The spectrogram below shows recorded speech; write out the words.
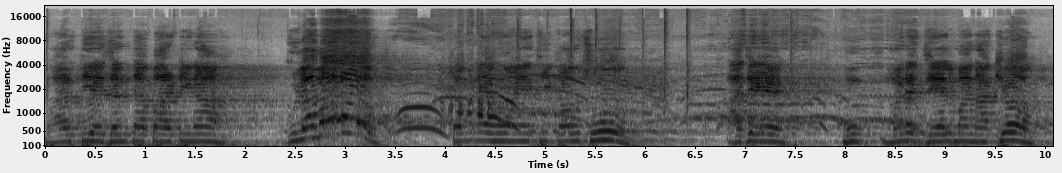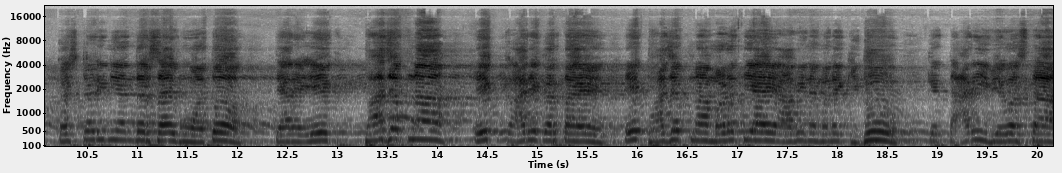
ભારતીય જનતા પાર્ટીના ગુલામો તમને હું અહીંથી કહું છું આજે હું મને જેલમાં નાખ્યો કસ્ટડીની અંદર સાહેબ હું હતો ત્યારે એક ભાજપના એક કાર્યકર્તાએ એક ભાજપના મળતિયાએ આવીને મને કીધું કે તારી વ્યવસ્થા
